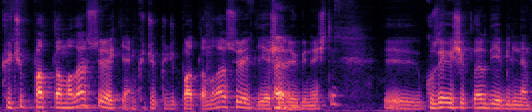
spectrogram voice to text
Küçük patlamalar sürekli yani küçük küçük patlamalar sürekli yaşanıyor Tabii. güneşte. Ee, kuzey ışıkları diye bilinen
